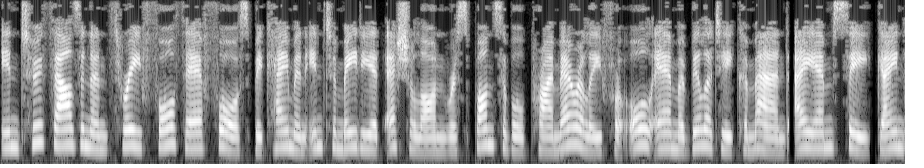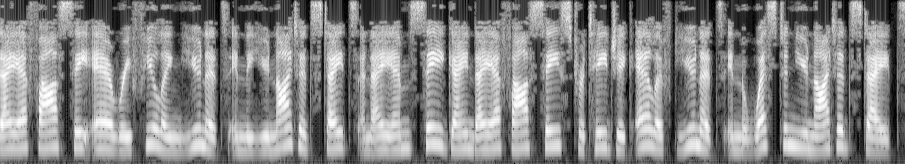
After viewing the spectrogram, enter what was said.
In 2003 4th Air Force became an intermediate echelon responsible primarily for all Air Mobility Command AMC gained AFRC air refueling units in the United States and AMC gained AFRC strategic airlift units in the western United States.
